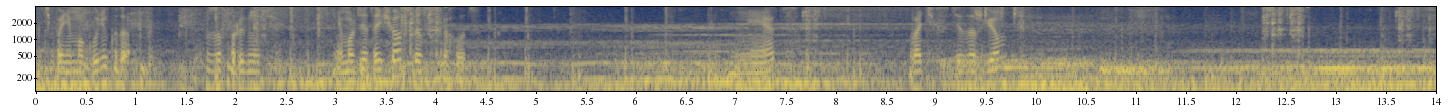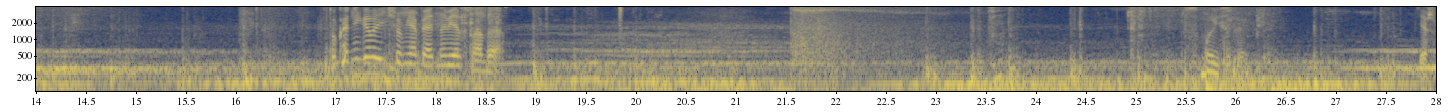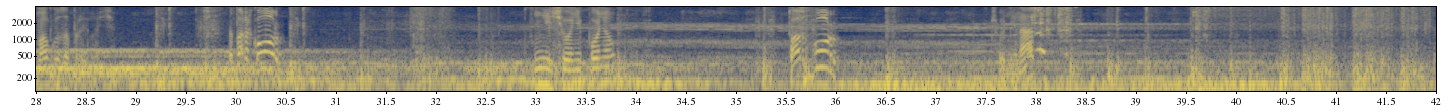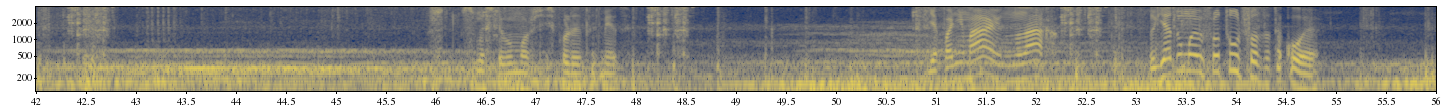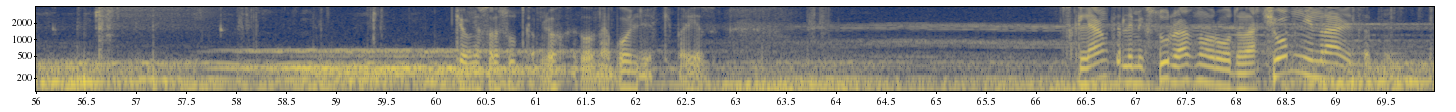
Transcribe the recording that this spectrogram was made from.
Типа не могу никуда запрыгнуть. Не, может где-то еще открылся проход? Нет. Давайте, кстати, зажгем. Только не говорите, что мне опять наверх надо. В смысле? Я ж могу запрыгнуть. На паркур! Ничего не понял. Паркур! Что, не надо? В смысле вы можете использовать предметы? Я понимаю, ну нах. Ну я думаю, что тут что-то такое. У меня с рассудком? Легкая головная боль, легкий порез. Склянка для микстур разного рода. А чем мне нравится, блин?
